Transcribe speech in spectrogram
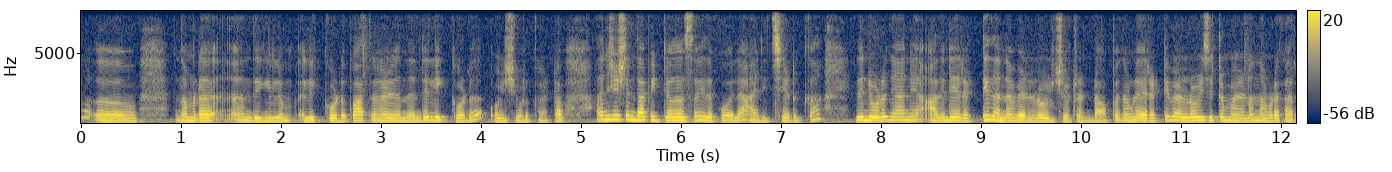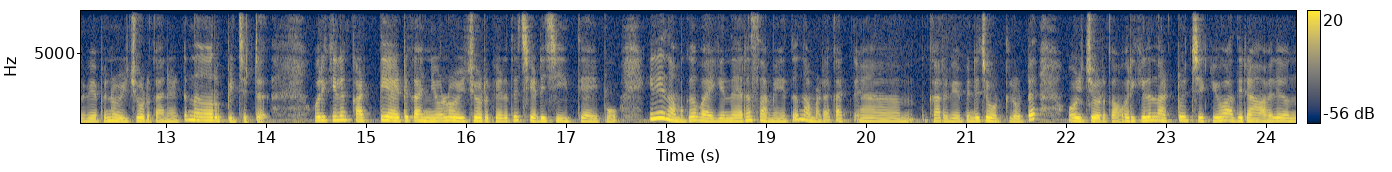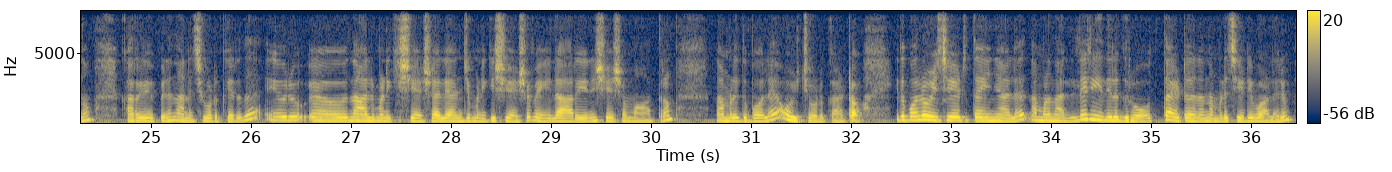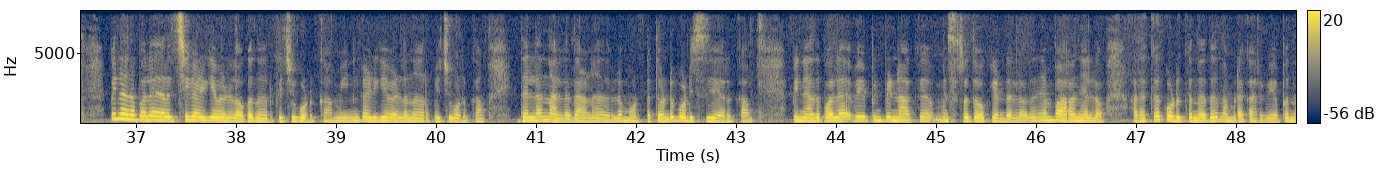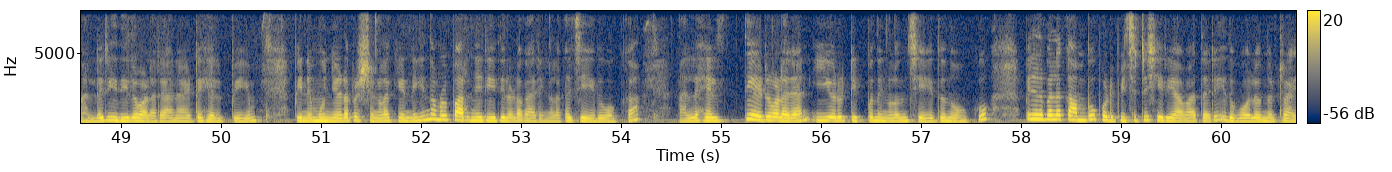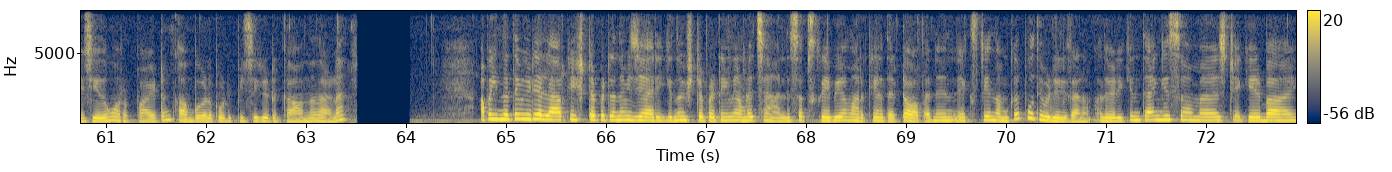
നമ്മുടെ എന്തെങ്കിലും ലിക്വിഡ് പാത്രം കഴുകുന്നതിന്റെ ലിക്വിഡ് ഒഴിച്ചു കൊടുക്കുക കേട്ടോ. അതിനുശേഷം എന്താ പിറ്റേ ദിവസം ഇതുപോലെ അരിച്ചെടുക്കുക. ഇതിന്റെ കൂടെ ഞാൻ അതിന്റെ ഇരട്ടി തന്നെ വെള്ളം ഒഴിച്ചിട്ടുണ്ടോ? അപ്പോൾ നമ്മൾ ഇരട്ടി വെള്ളം ഒഴിച്ചിട്ട് വേണം നമ്മുടെ കറിവേപ്പിന് ഒഴിച്ചു കൊടുക്കാനായിട്ട് നേർപ്പിച്ചിട്ട്. ഒരിക്കലും കട്ടിയായിട്ട് കഞ്ഞിവെള്ളം ഒഴിച്ചു കൊടുക്കരുത് ചെടി ചീത്തയായി പോകും ഇനി നമുക്ക് വൈകുന്നേരം സമയത്ത് നമ്മുടെ കറിവേപ്പിന്റെ ചുവട്ടിലോട്ട് ഒഴിച്ചു കൊടുക്കാം. ഒരിക്കലും നട്ടുച്ചയ്ക്കോ അതിരാവിലെ ഒന്നും കറിവേപ്പിന് നനച്ചു കൊടുക്കരുത്. ഒരു നാല് മണിക്ക് ശേഷം അല്ലെങ്കിൽ അഞ്ച് മണിക്ക് ശേഷം വെയിലാറിയതിന് ശേഷം മാത്രം നമ്മൾ ഇതുപോലെ ഒഴിച്ചു കൊടുക്കുക കേട്ടോ. ഇതുപോലെ ഒഴിച്ചു എടുത്തു കഴിഞ്ഞാൽ നമ്മൾ നല്ല രീതിയിൽ ഗ്രോത്ത് ആയിട്ട് തന്നെ നമ്മുടെ ചെടി വളരും. പിന്നെ അതുപോലെ ഇറച്ചി കഴുകിയ വെള്ളമൊക്കെ നേർപ്പിച്ച് കൊടുക്കാം മീൻ കഴുകിയ വെള്ളം നേർപ്പിച്ച് കൊടുക്കാം. ഇതെല്ലാം നല്ലതാണ്. അതുപോലെ മുട്ടത്തൊണ്ട് പൊടിച്ച് ചേർക്കാം. പിന്നെ അതുപോലെ വേപ്പിൻ പിണ്ണാക്ക് മിശ്രിതമൊക്കെ ഉണ്ടല്ലോ അത് ഞാൻ പറഞ്ഞല്ലോ. അതൊക്കെ കൊടുക്കുന്നത് നമ്മുടെ കറിവേപ്പ് നല്ല രീതിയിൽ വളരാനായിട്ട് ഹെൽപ്പ് ചെയ്യും. പിന്നെ മുഞ്ഞയുടെ പ്രശ്നങ്ങളൊക്കെ ഉണ്ടെങ്കിൽ നമ്മൾ പറഞ്ഞ രീതിയിലുള്ള കാര്യങ്ങളൊക്കെ ചെയ്തു നോക്കുക. നല്ല ഹെൽത്തി ആയിട്ട് വളരാൻ ഈ ഒരു ടിപ്പ് നിങ്ങളൊന്ന് ചെയ്തു നോക്കൂ. പിന്നെ അതുപോലെ കമ്പ് പൊടിപ്പിച്ചിട്ട് ശരിയാവാത്തവർ ഇതുപോലെ ഒന്ന് ട്രൈ ചെയ്തും ഉറപ്പായിട്ടും കമ്പുകൾ പൊടിപ്പിച്ച് കിടക്കാവുന്നതാണ്. അപ്പോൾ ഇന്നത്തെ വീഡിയോ എല്ലാവർക്കും ഇഷ്ടപ്പെട്ടെന്ന് വിചാരിക്കുന്നു. ഇഷ്ടപ്പെട്ടെങ്കിൽ നമ്മുടെ ചാനൽ സബ്സ്ക്രൈബ് ചെയ്യാൻ മറക്കരുത് കേട്ടോ. അപ്പം നെക്സ്റ്റ് ഡേ നമുക്ക് പുതിയ വീഡിയോയിൽ കാണാം. അതുവരെയും thank so much take care bye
